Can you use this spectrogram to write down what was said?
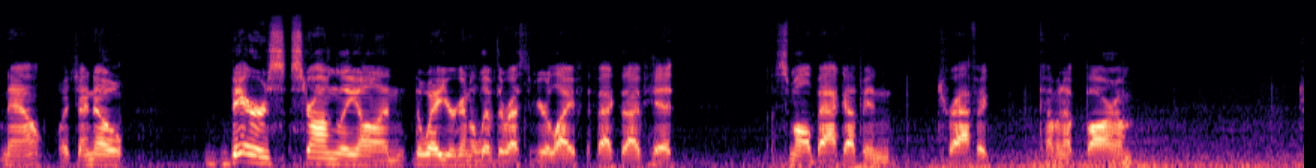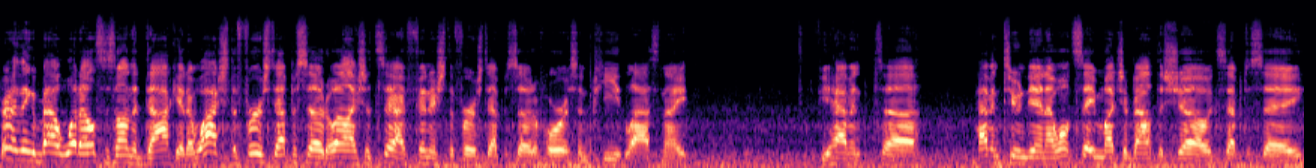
now, which I know bears strongly on the way you're going to live the rest of your life. The fact that I've hit a small backup in traffic coming up Barham. Trying to think about what else is on the docket. I watched the first episode. Well, I should say I finished the first episode of Horace and Pete last night. If you haven't uh, haven't tuned in, I won't say much about the show except to say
